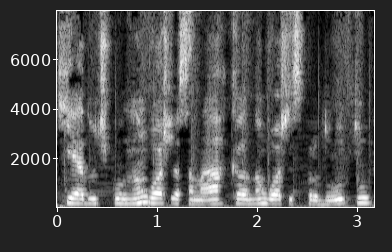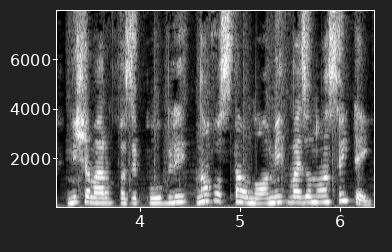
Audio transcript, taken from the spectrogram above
que é do tipo, não gosto dessa marca, não gosto desse produto, me chamaram pra fazer publi, não vou citar o nome, mas eu não aceitei.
